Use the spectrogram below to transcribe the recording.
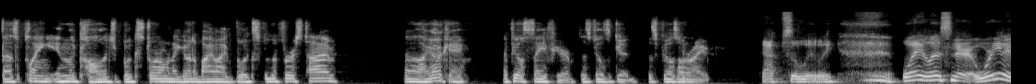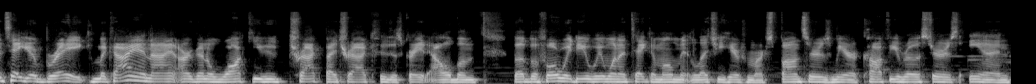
that's playing in the college bookstore when I go to buy my books for the first time. I'm like, okay, I feel safe here. This feels good. This feels all right. Absolutely. Well, hey, listener, we're going to take a break. Micajah and I are going to walk you track by track through this great album. But before we do, we want to take a moment and let you hear from our sponsors, Mirror Coffee Roasters and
